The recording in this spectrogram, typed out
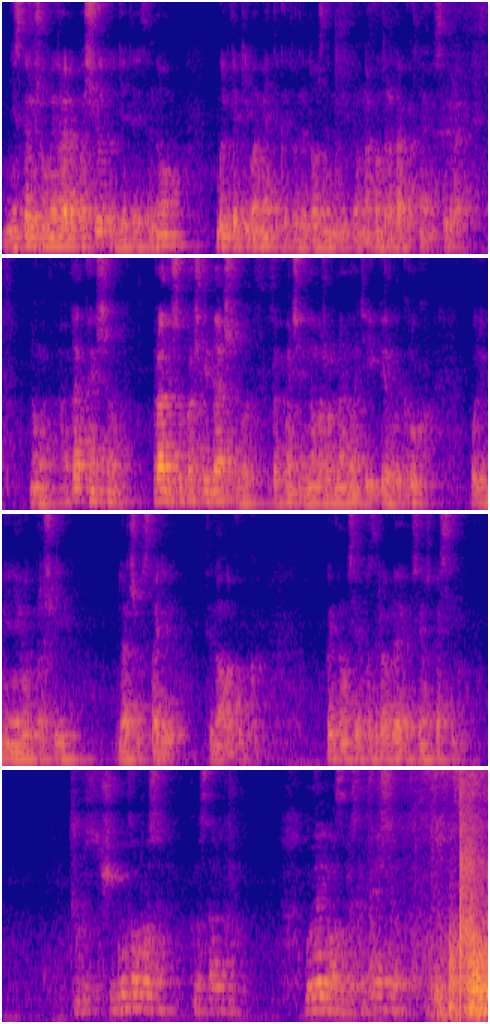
Не скажу, что мы играли по счету где-то это, но были такие моменты, которые должны были там на контратаках, наверное, сыграть. Ну, вот. А так, конечно, рады, что прошли дальше, вот, закончили на мажорной ноте и первый круг более-менее, вот прошли дальше в стадию финала Кубка. Поэтому всех поздравляю, всем спасибо. Еще будут вопросы к наставникам? Благодарю вас за пресс-конференцию.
